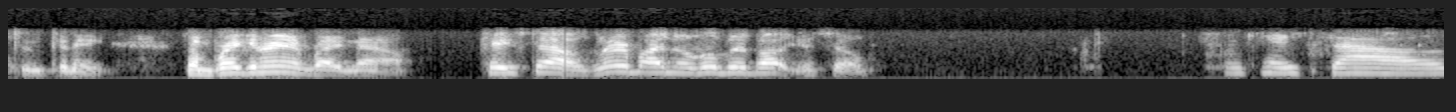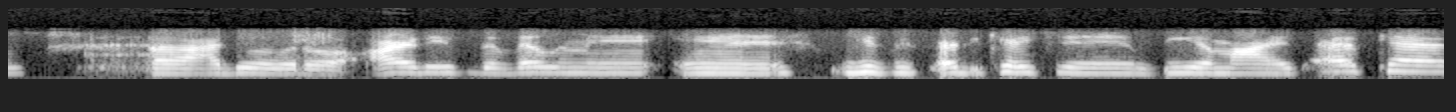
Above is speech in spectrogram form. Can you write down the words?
Co-hosting today. So I'm breaking her in right now. Kay Styles, let everybody know a little bit about yourself. Okay, Styles. Uh, I do a little artist development and music education, BMI's ASCAP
